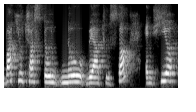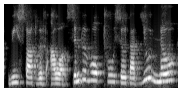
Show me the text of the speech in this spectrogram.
but you just don't know where to start. And here we start with our simple walkthrough so that you know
